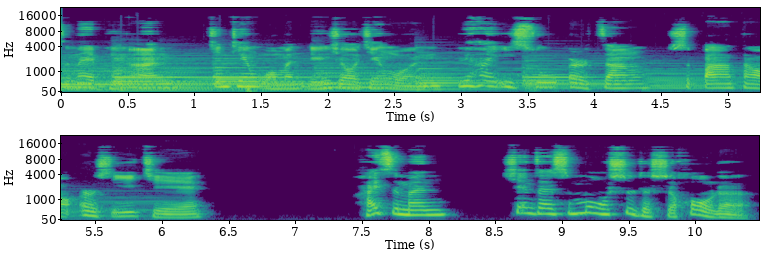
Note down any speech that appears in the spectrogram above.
姊妹平安。今天我们灵修经文《约翰一书》二章十八到二十一节。孩子们，现在是末世的时候了。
